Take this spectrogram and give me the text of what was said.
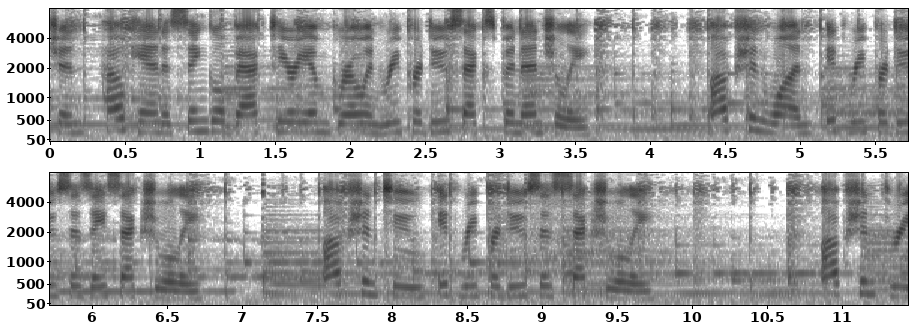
Question How can a single bacterium grow and reproduce exponentially? Option 1 It reproduces asexually. Option 2 It reproduces sexually. Option 3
